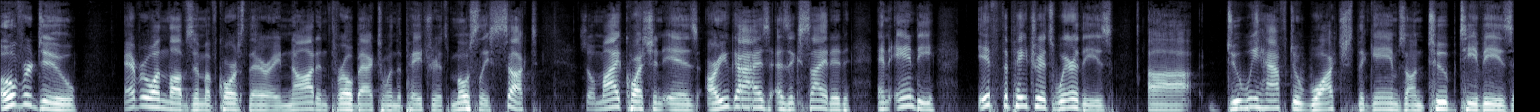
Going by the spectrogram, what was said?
Overdue. Everyone loves them. Of course, they're a nod and throwback to when the Patriots mostly sucked. So my question is, are you guys as excited? And Andy, if the Patriots wear these, uh, do we have to watch the games on tube TVs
